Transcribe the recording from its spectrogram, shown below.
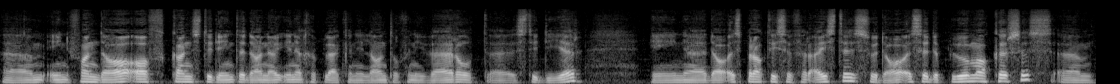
Ehm um, en van daar af kan studente dan nou enige plek in die land of in die wêreld uh, studeer. En uh, daar is praktiese vereistes, so daar is 'n diploma kursus, ehm um,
